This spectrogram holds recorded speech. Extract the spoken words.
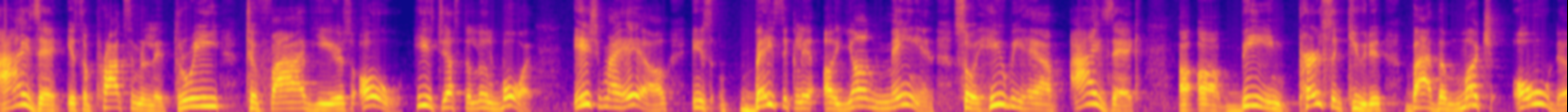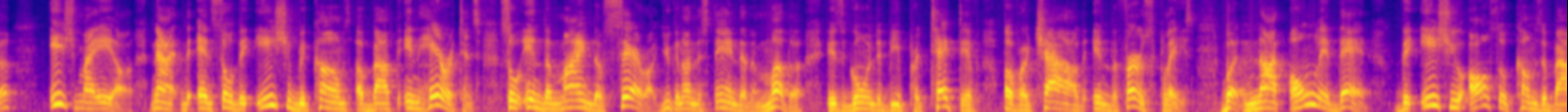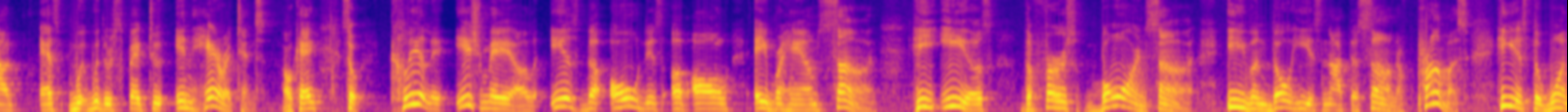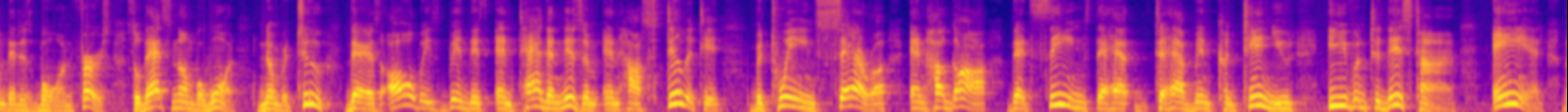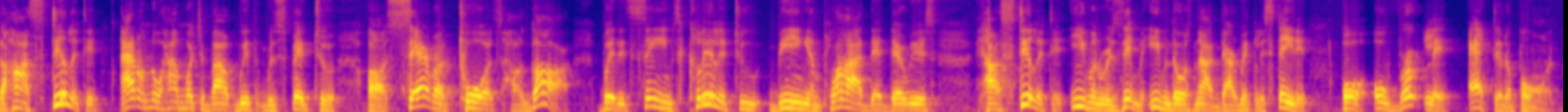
Isaac is approximately three to five years old. He's just a little boy. Ishmael is basically a young man. So here we have Isaac uh, uh, being persecuted by the much older Ishmael. Now, and so the issue becomes about the inheritance. So, in the mind of Sarah, you can understand that a mother is going to be protective of her child in the first place. But not only that, the issue also comes about as with, with respect to inheritance. Okay, so clearly Ishmael is the oldest of all Abraham's son. He is the firstborn son, even though he is not the son of promise. He is the one that is born first. So that's number one. Number two, there has always been this antagonism and hostility between Sarah and Hagar that seems to have, to have been continued even to this time. And the hostility, I don't know how much about with respect to uh, Sarah towards Hagar, but it seems clearly to being implied that there is hostility, even resentment, even though it's not directly stated or overtly acted upon.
